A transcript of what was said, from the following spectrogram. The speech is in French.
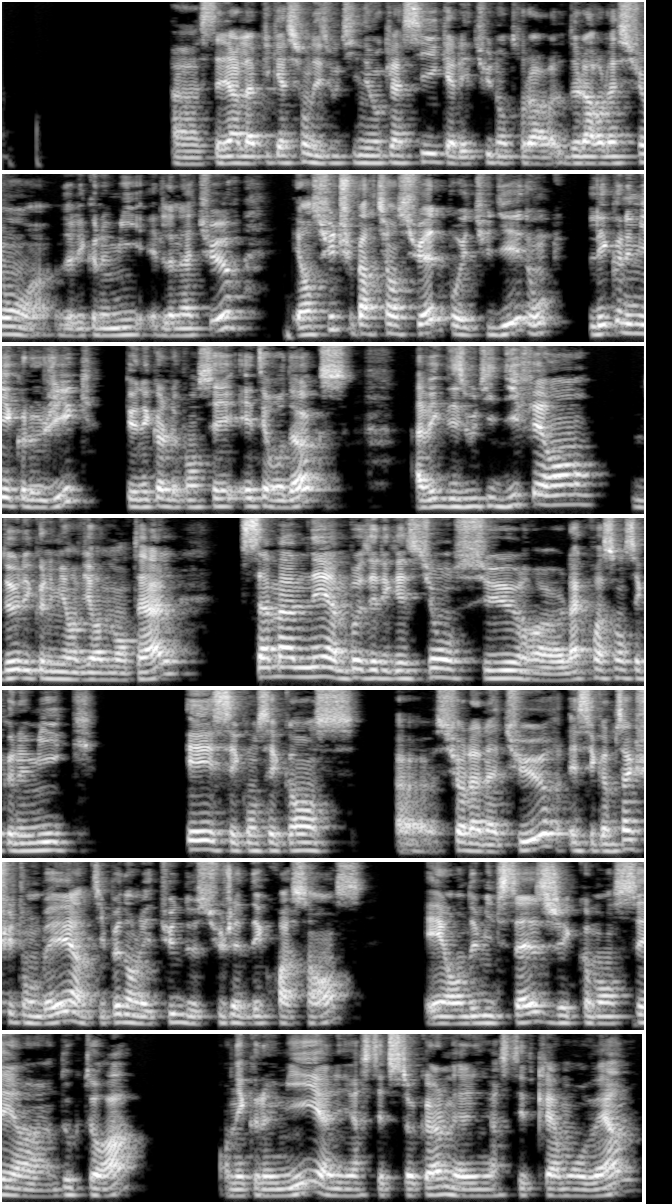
euh, c'est-à-dire l'application des outils néoclassiques à l'étude entre de la relation de l'économie et de la nature. Et ensuite, je suis parti en Suède pour étudier donc l'économie écologique, qui est une école de pensée hétérodoxe, avec des outils différents de l'économie environnementale. Ça m'a amené à me poser des questions sur la croissance économique et ses conséquences euh, sur la nature. Et c'est comme ça que je suis tombé un petit peu dans l'étude de sujets de décroissance. Et en 2016, j'ai commencé un doctorat en économie à l'université de Stockholm et à l'université de Clermont-Auvergne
